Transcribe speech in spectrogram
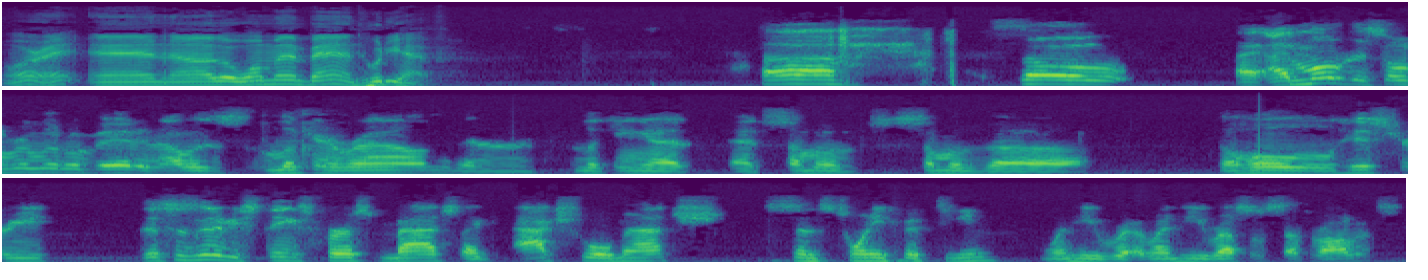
All right. And uh, the one man band, who do you have? Uh, so I, I mulled this over a little bit, and I was looking around and looking at, at some of some of the the whole history. This is going to be Sting's first match, like actual match, since 2015 when he re- when he wrestled Seth Rollins,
